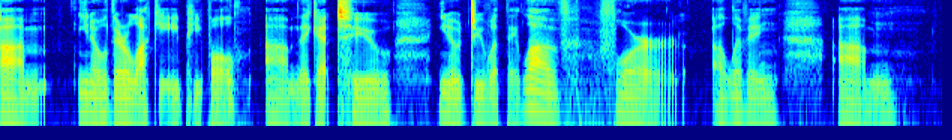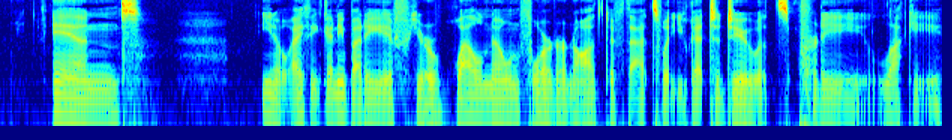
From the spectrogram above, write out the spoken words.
Um, you know, they're lucky people. Um, they get to, you know, do what they love for a living. Um, and, you know, I think anybody, if you're well known for it or not, if that's what you get to do, it's pretty lucky.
